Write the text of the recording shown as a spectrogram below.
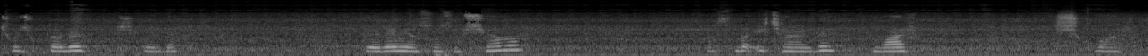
Çocukları şöyle göremiyorsunuz bir şey ama aslında içeride var. Işık var.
